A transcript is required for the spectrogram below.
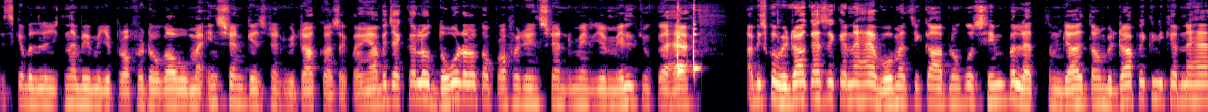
इसके बदले जितना भी मुझे प्रॉफिट होगा वो मैं इंस्टेंट के इंस्टेंट विड्रा कर सकता हूँ। यहाँ पे चेक कर लो, दो डॉलर का प्रॉफिट इंस्टेंट में ये मिल चुका है। अब इसको विड्रा कैसे करना है, वो मैं तरीका आप लोगों को सिंपल है, समझा देता हूँ। विड्रा पे क्लिक करना है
